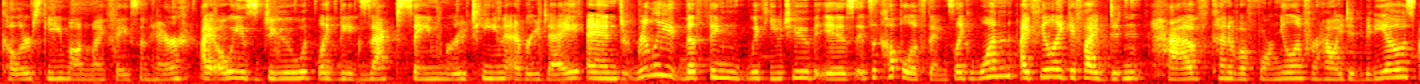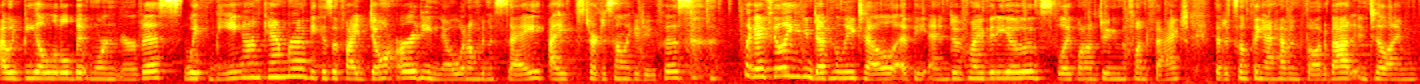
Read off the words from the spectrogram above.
color scheme on my face and hair. I always do like the exact same routine every day. And really the thing with YouTube is it's a couple of things. Like one, I feel like if I didn't have kind of a formula for how I did videos, I would be a little bit more nervous with being on camera because if I don't already know what I'm gonna say, I start to sound like a doofus. like I feel like you can definitely definitely tell at the end of my videos, like when I'm doing the fun fact, that it's something I haven't thought about until I'm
